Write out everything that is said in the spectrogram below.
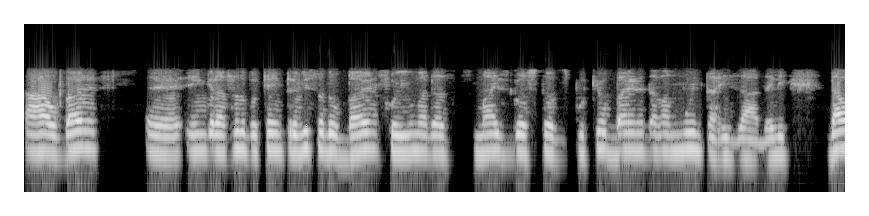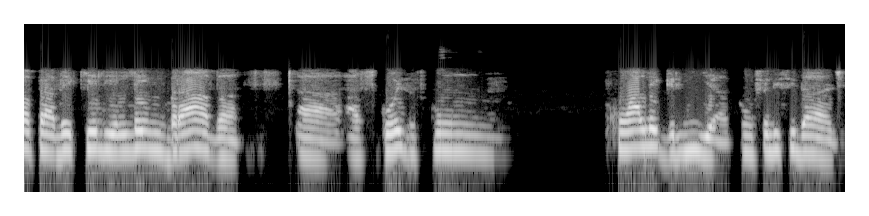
Ah, o Burnett é, é engraçado porque a entrevista do Bayern foi uma das mais gostosas, porque o Bayern dava muita risada. Ele dava para ver que ele lembrava ah, as coisas com com alegria, com felicidade.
